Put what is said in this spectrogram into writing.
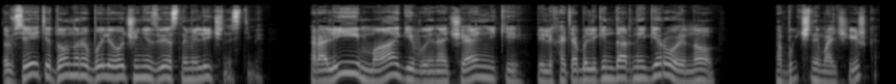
то все эти доноры были очень известными личностями. Короли, маги, военачальники или хотя бы легендарные герои, но обычный мальчишка.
